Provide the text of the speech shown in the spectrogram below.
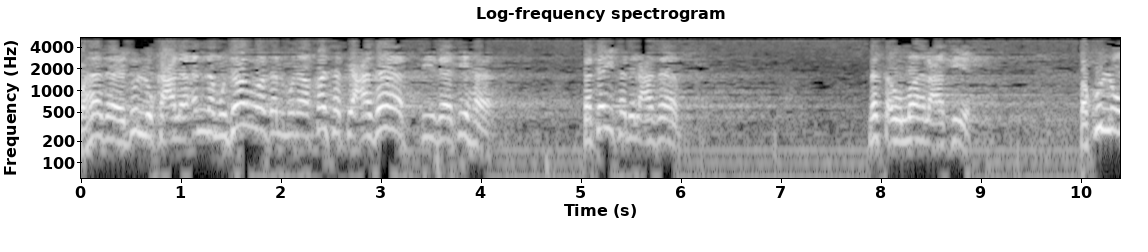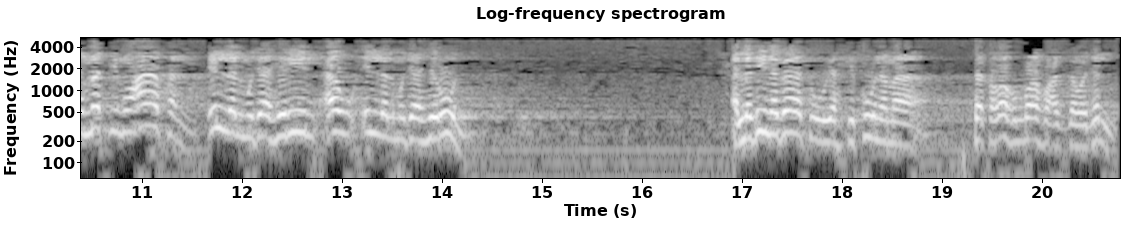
وهذا يدلك على أن مجرد المناقشة عذاب في ذاتها فكيف بالعذاب؟ نسأل الله العافية. فكل أمتي معافى إلا المجاهرين أو إلا المجاهرون. الذين باتوا يهتكون ما ستراه الله عز وجل.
